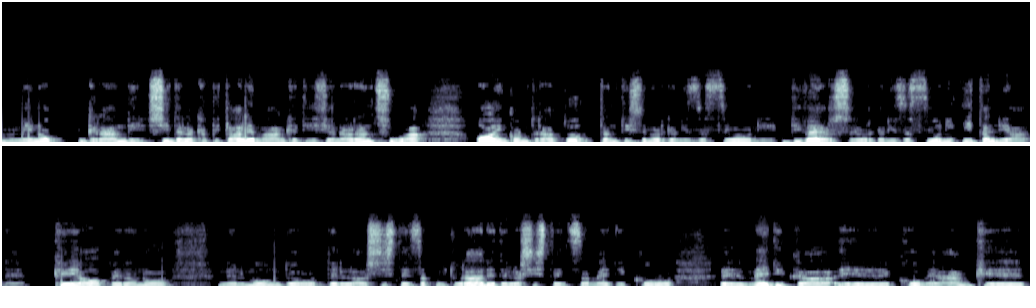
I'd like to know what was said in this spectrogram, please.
meno grandi, sì della capitale ma anche di Fianaranzua, ho incontrato tantissime organizzazioni, diverse organizzazioni italiane che operano nel mondo dell'assistenza culturale, dell'assistenza medico, eh, come anche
